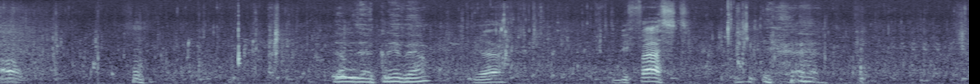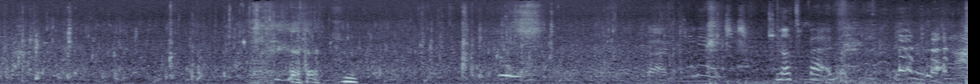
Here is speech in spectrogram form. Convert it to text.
Oh. Them they're clever. Yeah. To be fast. Not bad.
